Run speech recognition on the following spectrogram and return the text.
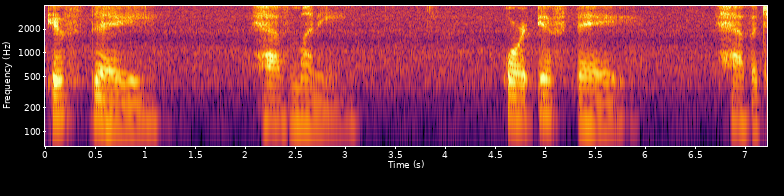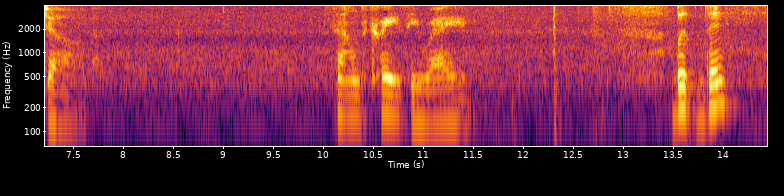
if they have money or if they have a job. Sounds crazy, right? But this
